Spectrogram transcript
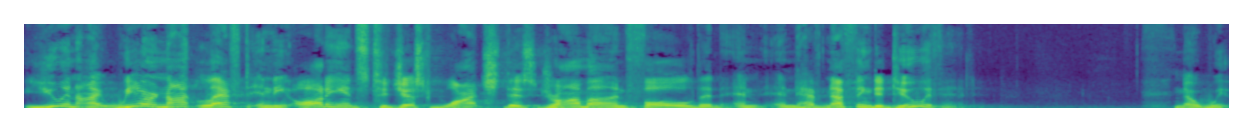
you and I, we are not left in the audience to just watch this drama unfold and, and, and have nothing to do with it. No, we,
